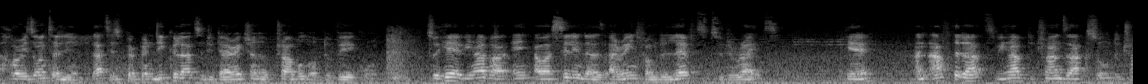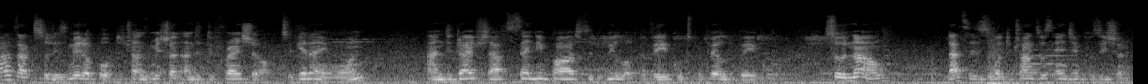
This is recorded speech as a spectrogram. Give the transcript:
horizontally, that is perpendicular to the direction of travel of the vehicle. So here we have our, our cylinders arranged from the left to the right. Here, and after that we have the transaxle. The transaxle is made up of the transmission and the differential together in one, and the drive shaft sending powers to the wheel of the vehicle to propel the vehicle. So now, that is for the transverse engine position.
